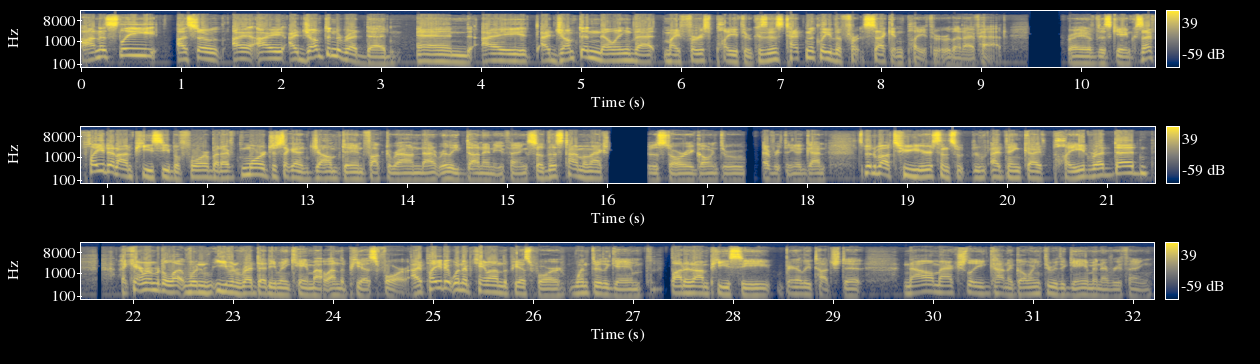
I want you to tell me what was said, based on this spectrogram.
Honestly, uh, so I, I I jumped into Red Dead and I I jumped in knowing that my first playthrough because this is technically the first, second playthrough that I've had right of this game because I've played it on PC before, but I've more just like jumped in, fucked around, not really done anything. So this time I'm actually the story, going through everything again. It's been about two years since I think I've played Red Dead. I can't remember when even Red Dead even came out on the PS4. I played it when it came out on the PS4, went through the game, bought it on PC, barely touched it. Now I'm actually kind of going through the game and everything,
